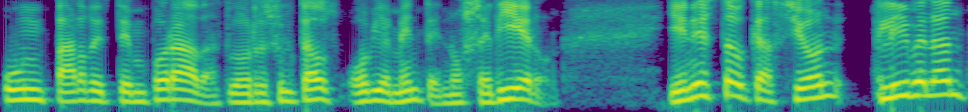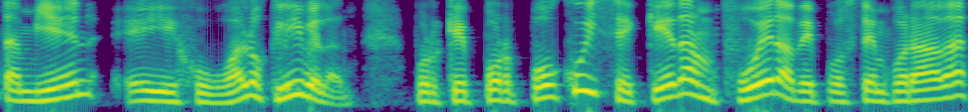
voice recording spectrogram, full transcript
un par de temporadas. Los resultados obviamente no se dieron. Y en esta ocasión, Cleveland también eh, jugó a lo Cleveland, porque por poco y se quedan fuera de postemporada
